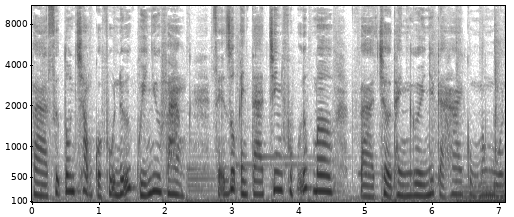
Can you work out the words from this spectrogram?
và sự tôn trọng của phụ nữ quý như vàng sẽ giúp anh ta chinh phục ước mơ và trở thành người như cả hai cùng mong muốn.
